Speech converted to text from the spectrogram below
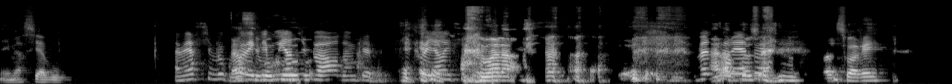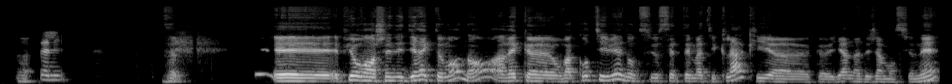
Et merci à vous. Ah, merci beaucoup avec les moyens du bord, donc euh, citoyens et voilà. Bonne soirée à, toi. Bonne soirée. Salut. Et, puis on va enchaîner directement, non? Avec, euh, on va continuer donc sur cette thématique-là qui euh, que Yann a déjà mentionné.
